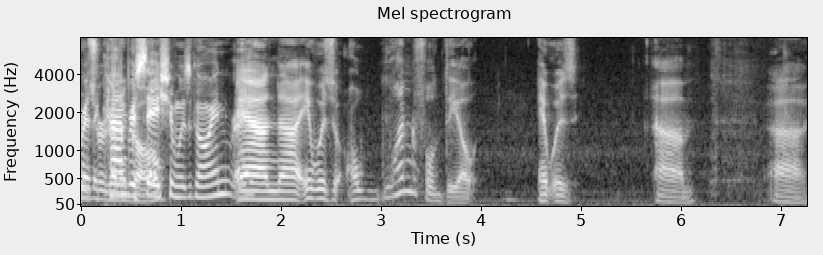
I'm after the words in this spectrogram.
where the were gonna go. conversation was going, right? And uh, it was a wonderful deal. It was, um, uh,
